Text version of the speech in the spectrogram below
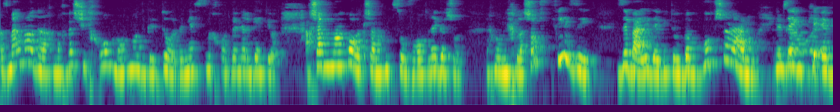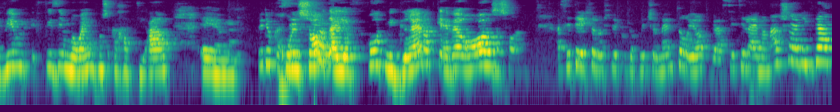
אז מהר מאוד אנחנו נחווה שחרור מאוד מאוד גדול ונהיה שמחות ואנרגטיות. עכשיו מה קורה כשאנחנו צוברות רגשות? אנחנו נחלשות פיזית, זה בא לידי ביטוי בגוף שלנו, אם זה עם כאבים פיזיים נוראים כמו שככה תיארת, אמ, בדיוק חולשות, עייפות, מיגרנות, כאבי ראש. נכון. עשיתי, יש לנו תוכנית של מנטוריות ועשיתי להם ממש מבדק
